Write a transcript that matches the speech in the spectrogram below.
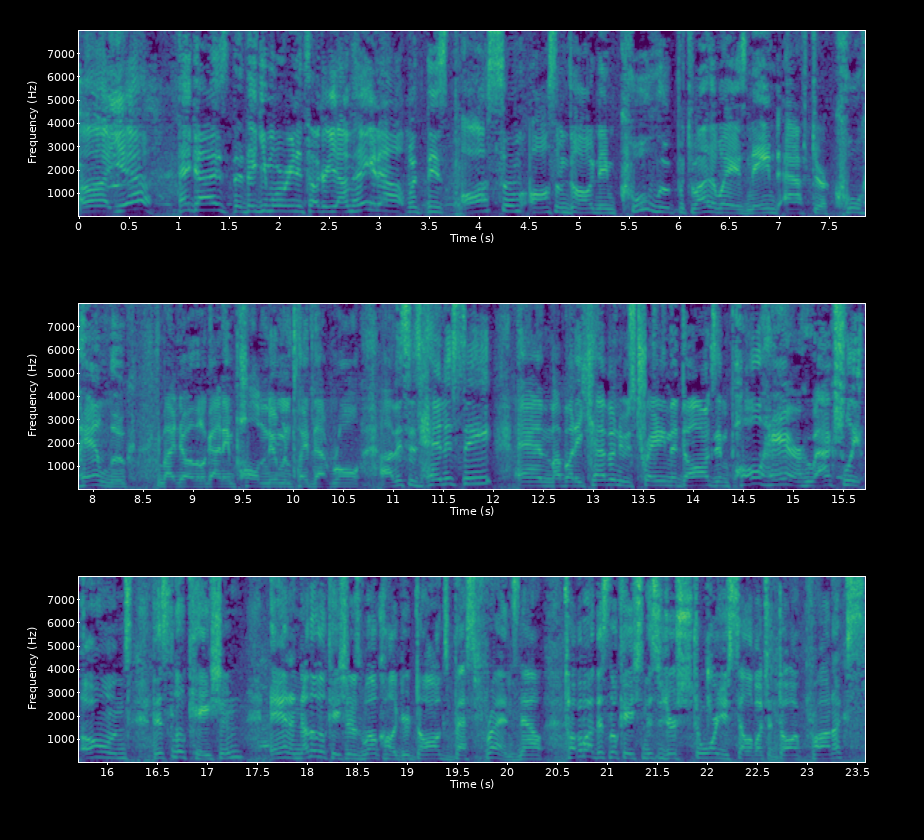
Uh, yeah. Hey guys, thank you, Maureen and Tucker. Yeah, I'm hanging out with these awesome, awesome dog named Cool Luke, which by the way is named after Cool Hand Luke. You might know a little guy named Paul Newman played that role. Uh, this is Hennessy and my buddy Kevin, who's training the dogs, and Paul Hare, who actually owns this location and another location as well called Your Dog's Best Friends. Now, talk about this location. This is your store. You sell a bunch of dog products,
